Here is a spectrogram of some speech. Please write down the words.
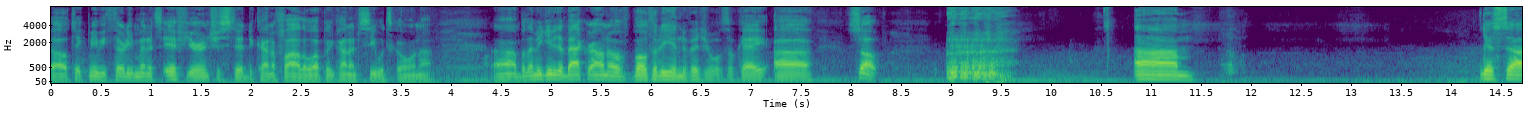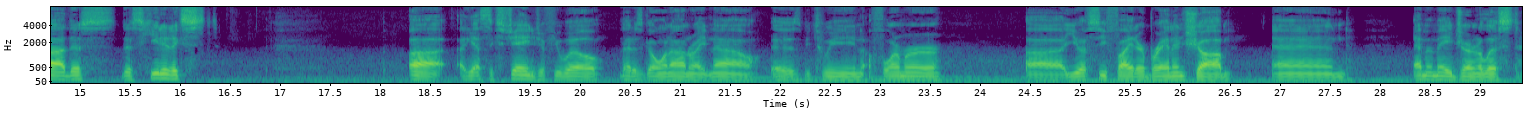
It'll take maybe 30 minutes if you're interested to kind of follow up and kind of see what's going on. Uh, but let me give you the background of both of the individuals, okay? Uh, so, um, this uh, this this heated, ex- uh, I guess, exchange, if you will, that is going on right now is between a former UFC uh, fighter, Brendan Schaub, and MMA journalist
